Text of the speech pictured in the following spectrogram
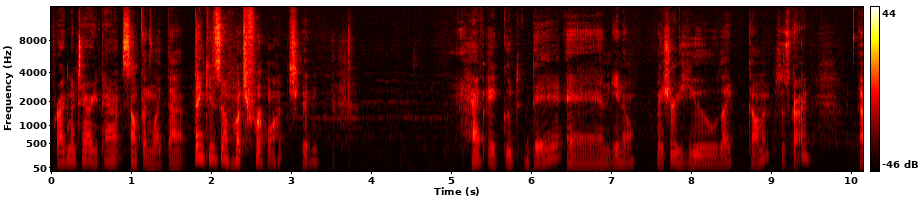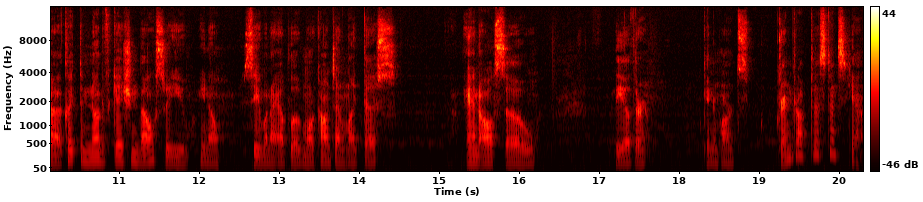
fragmentary past? Something like that. Thank you so much for watching. Have a good day and, you know, make sure you like, comment, subscribe. Uh, click the notification bell so you, you know, see when I upload more content like this and also the other Kingdom Hearts Dream Drop Distance, yeah,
